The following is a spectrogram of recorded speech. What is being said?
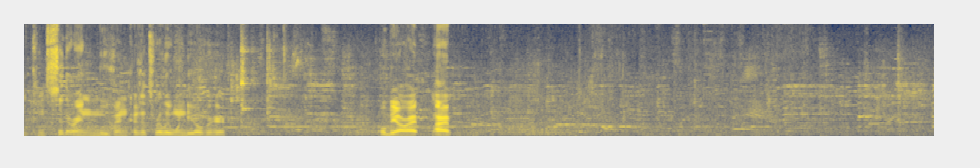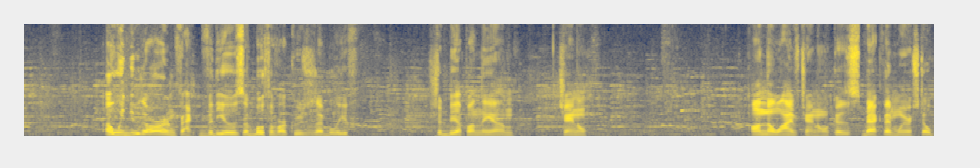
I'm considering moving because it's really windy over here. We'll be all right. All right. Oh, we do. There are, in fact, videos of both of our cruises, I believe. Should be up on the um, channel, on the live channel, because back then we were still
